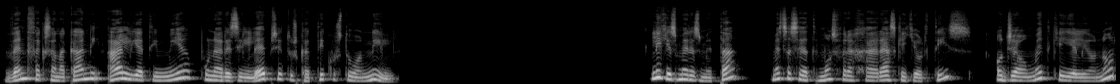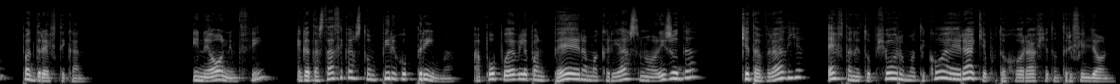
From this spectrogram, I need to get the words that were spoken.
δεν θα ξανακάνει άλλη ατιμία που να ρεζιλέψει τους κατοίκους του Ονίλ. Λίγες μέρες μετά, μέσα σε ατμόσφαιρα χαράς και γιορτής, ο Τζαομέτ και η Ελεονόρ παντρεύτηκαν. Οι νεόνυμφοι εγκαταστάθηκαν στον πύργο πρίμα, από όπου έβλεπαν πέρα μακριά στον ορίζοντα και τα βράδια έφτανε το πιο αρωματικό αεράκι από τα χωράφια των τριφυλιών.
